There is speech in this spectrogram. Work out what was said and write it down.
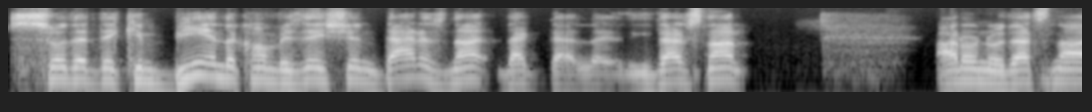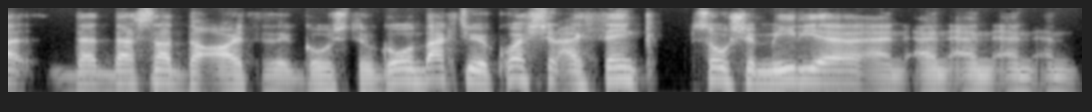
so that they can be in the conversation. That is not that that that's not. I don't know. That's not that that's not the art that goes through. Going back to your question, I think social media and and and and and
